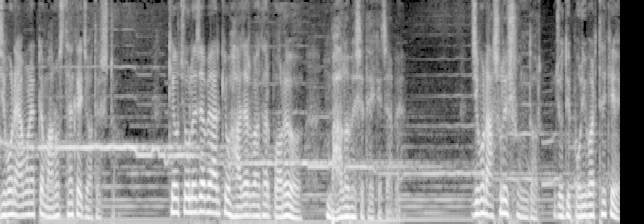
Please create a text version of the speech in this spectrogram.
জীবনে এমন একটা মানুষ থাকে যথেষ্ট। কেউ চলে যাবে আর কেউ হাজার বাধার পরেও ভালোবেসে থেকে যাবে। জীবন আসলে সুন্দর যদি পরিবার থেকে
